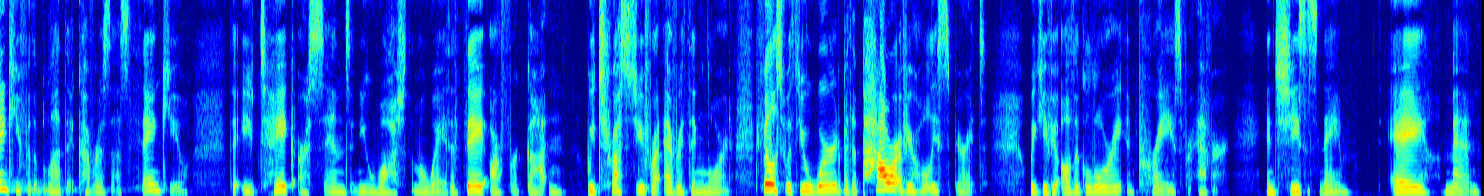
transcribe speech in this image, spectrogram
Thank you for the blood that covers us. Thank you that you take our sins and you wash them away, that they are forgotten. We trust you for everything, Lord. Fill us with your word by the power of your Holy Spirit. We give you all the glory and praise forever. In Jesus' name, amen.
